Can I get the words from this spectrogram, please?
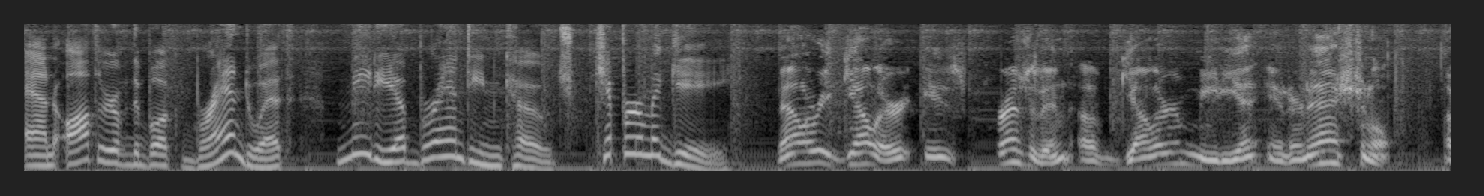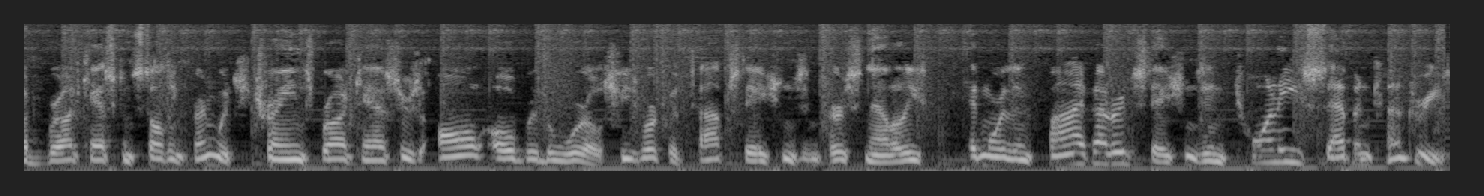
and author of the book Brandwidth, media branding coach, Kipper McGee. Valerie Geller is president of Geller Media International, a broadcast consulting firm which trains broadcasters all over the world. She's worked with top stations and personalities at more than 500 stations in 27 countries,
